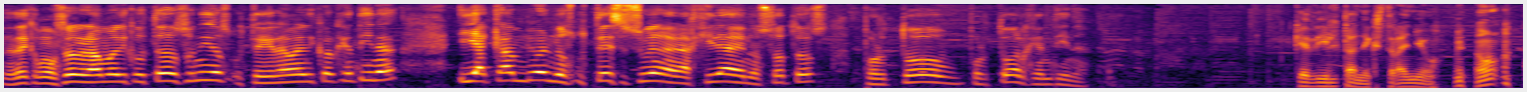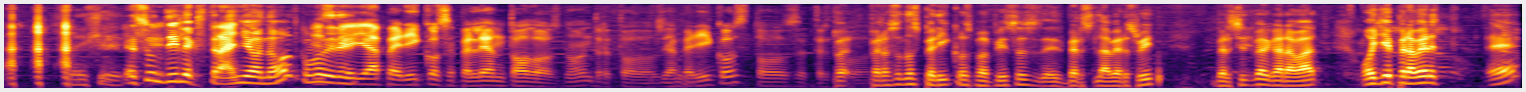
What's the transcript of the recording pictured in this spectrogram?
¿Entendés? Como nosotros grabamos el disco de Estados Unidos, ustedes graban el disco de Argentina, y a cambio nos- ustedes se suben a la gira de nosotros por todo, por toda Argentina. Qué deal tan extraño, ¿no? Es un deal extraño, ¿no? ¿Cómo es diré? que ya pericos se pelean todos, ¿no? Entre todos. Ya pericos, todos entre Pe- todos. Pero, eso no es pericos, papi, eso es la Versuit, Versuit Vergarabat. Oye, pero a ver, ¿eh?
